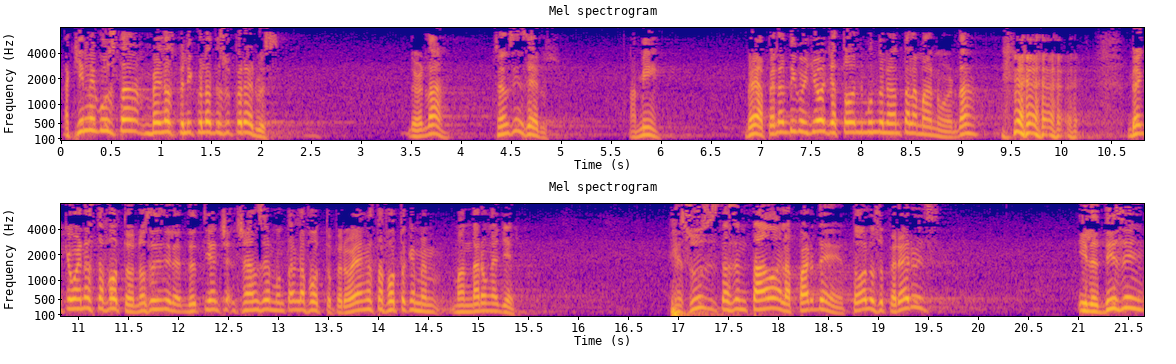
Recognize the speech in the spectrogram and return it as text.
¿A quién le gusta ver las películas de superhéroes? De verdad, sean sinceros. A mí. Ve, apenas digo yo, ya todo el mundo levanta la mano, ¿verdad? Ven qué buena esta foto. No sé si les tienen chance de montar la foto, pero vean esta foto que me mandaron ayer. Jesús está sentado a la par de todos los superhéroes y les dice,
